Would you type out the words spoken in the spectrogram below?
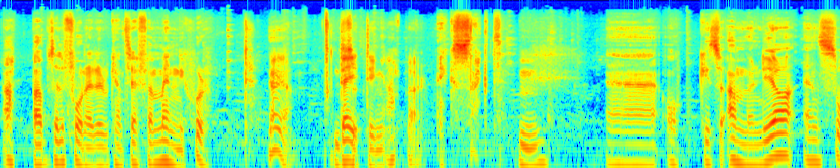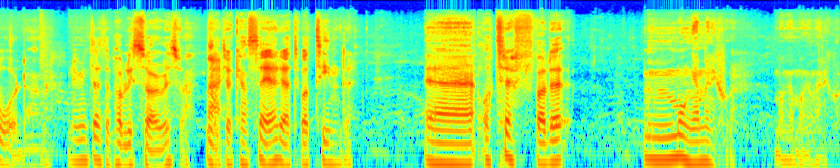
appar på telefonen där du kan träffa människor. Ja, ja. Datingappar. Exakt. Mm. Eh, och så använde jag en sådan. Nu är inte detta public service va? Så Nej. att jag kan säga det att det var Tinder. Eh, och träffade många människor. Många, många människor.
